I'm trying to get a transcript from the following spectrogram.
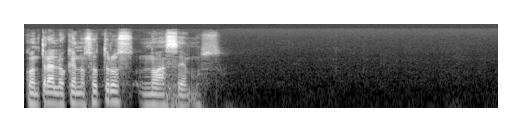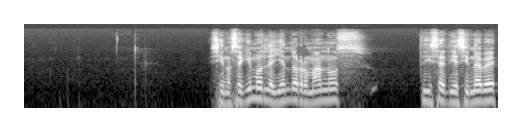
contra lo que nosotros no hacemos. Si nos seguimos leyendo Romanos, dice 19,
